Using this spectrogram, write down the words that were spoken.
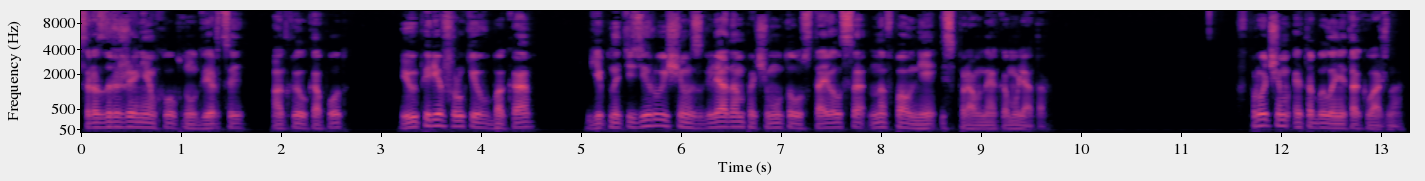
с раздражением хлопнул дверцей, открыл капот и, уперев руки в бока, гипнотизирующим взглядом почему-то уставился на вполне исправный аккумулятор. Впрочем, это было не так важно.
